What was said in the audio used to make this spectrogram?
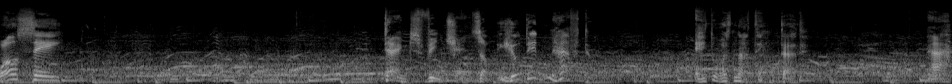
We'll see. Thanks, Vincenzo. You didn't have to. It was nothing, Dad. Ah,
